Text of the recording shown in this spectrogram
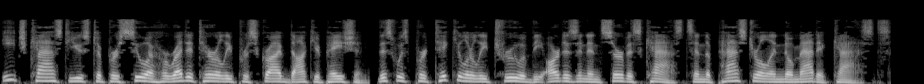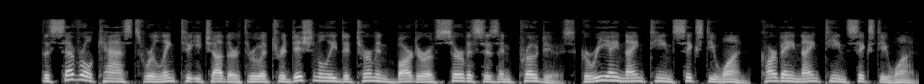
Each caste used to pursue a hereditarily prescribed occupation, this was particularly true of the artisan and service castes and the pastoral and nomadic castes. The several castes were linked to each other through a traditionally determined barter of services and produce 1961, Karve 1961.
